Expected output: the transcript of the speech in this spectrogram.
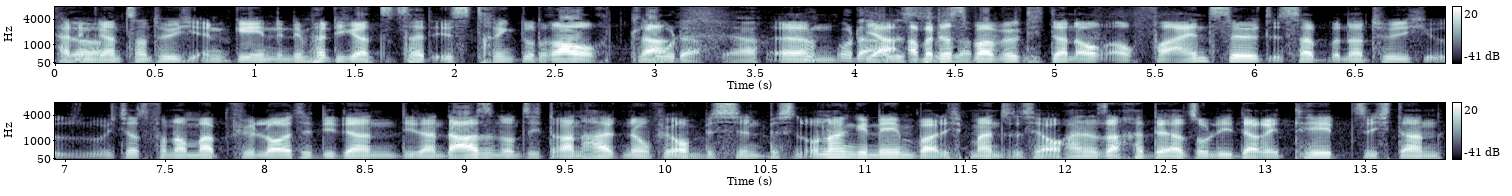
Kann ja. dem Ganzen natürlich entgehen, indem man die ganze Zeit isst, trinkt und raucht, klar. Oder, ja. Ähm, Oder ja aber zusammen. das war wirklich dann auch, auch vereinzelt. Ist aber natürlich, so ich das vernommen habe, für Leute, die dann, die dann da sind und sich dran halten, irgendwie auch ein bisschen, ein bisschen unangenehm, weil ich meine, es ist ja auch eine Sache der Solidarität, sich dann, ne,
